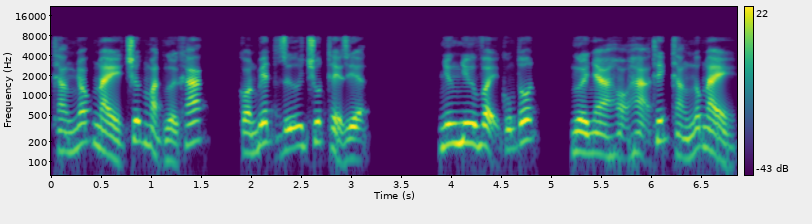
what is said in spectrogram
thằng nhóc này trước mặt người khác, còn biết giữ chút thể diện. Nhưng như vậy cũng tốt, người nhà họ hạ thích thằng ngốc này,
